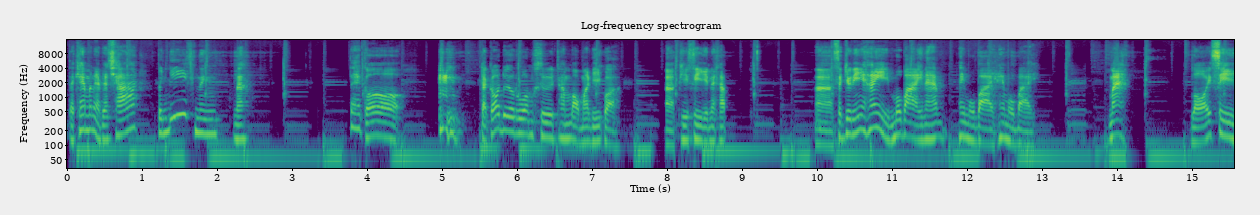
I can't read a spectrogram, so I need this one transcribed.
แต่แค่มันแอบจะช้าเป็นนิดนึงนะ แต่ก็ แต่ก็โดยรวมคือทำออกมาดีกว่าอ่า PC นะครับ อ่าสกิลนี้ให้โมบายนะครับ ให้โมบายให้โมบายมาร้อยสี่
